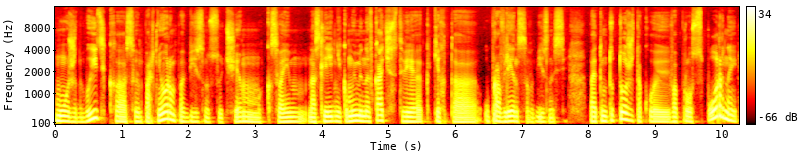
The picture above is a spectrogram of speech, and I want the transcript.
может быть к своим партнерам по бизнесу, чем к своим наследникам именно в качестве каких-то управленцев в бизнесе. Поэтому тут тоже такой вопрос спорный,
